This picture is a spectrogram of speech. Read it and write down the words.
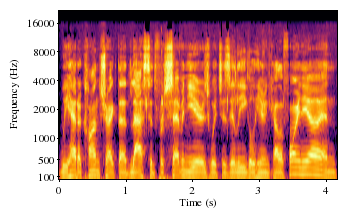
we had a contract that lasted for seven years, which is illegal here in California, and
